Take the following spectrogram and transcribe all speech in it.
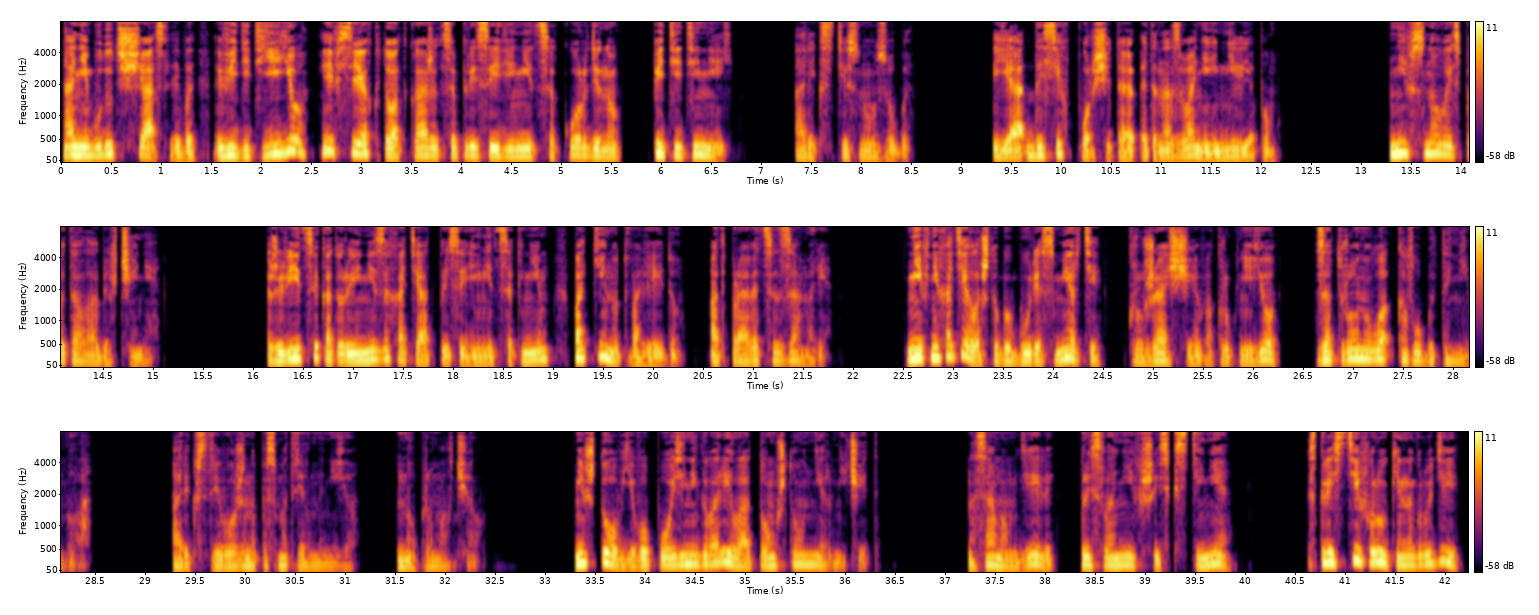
Они будут счастливы видеть ее и всех, кто откажется присоединиться к ордену пяти теней. Арикс стиснул зубы. Я до сих пор считаю это название нелепым. Нив снова испытала облегчение. Жрицы, которые не захотят присоединиться к ним, покинут Валейду, отправятся за море. Нив не хотела, чтобы буря смерти, кружащая вокруг нее, затронула кого бы то ни было. Арик встревоженно посмотрел на нее, но промолчал. Ничто в его позе не говорило о том, что он нервничает. На самом деле, прислонившись к стене, скрестив руки на груди,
